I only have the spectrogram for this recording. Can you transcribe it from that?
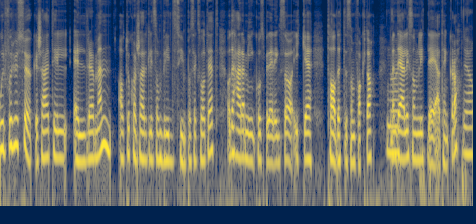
hvorfor hun søker seg til eldre menn. At hun kanskje har et litt sånn vridd syn på seksualitet. Og det her er min konspirering, så ikke ta dette som fakta. Nei. Men det er liksom litt det jeg tenker, da. Ja.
